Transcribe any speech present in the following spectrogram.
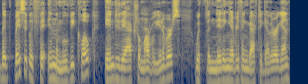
They basically fit in the movie Cloak into the actual Marvel universe with the knitting everything back together again.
